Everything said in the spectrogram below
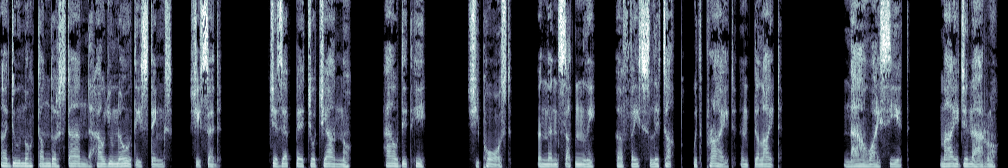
I do not understand how you know these things, she said. Giuseppe Georgiano, how did he? She paused, and then suddenly her face lit up with pride and delight. Now I see it, my Gennaro,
